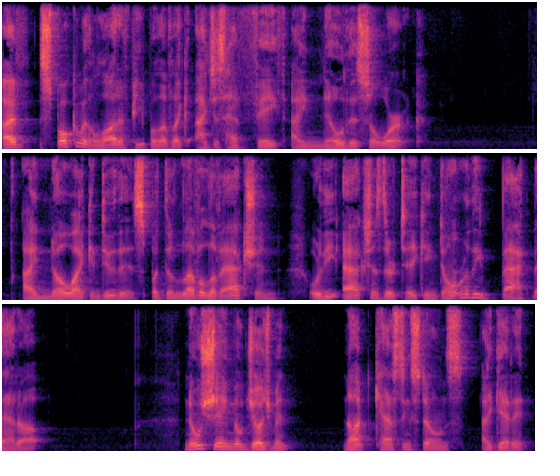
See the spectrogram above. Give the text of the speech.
I've spoken with a lot of people of like, I just have faith. I know this will work. I know I can do this, but the level of action or the actions they're taking don't really back that up. No shame, no judgment, not casting stones. I get it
